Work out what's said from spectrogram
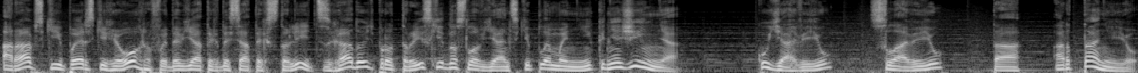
Арабські і перські географи 9-10 століть згадують про три східнослов'янські племенні княжіння Куявію, Славію та Артанію.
